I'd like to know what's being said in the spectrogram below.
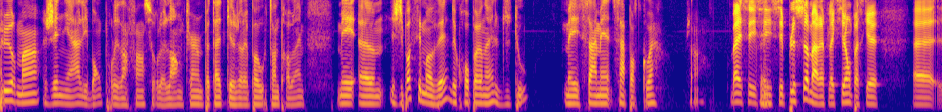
purement génial et bon pour les enfants sur le long term, peut-être que j'aurais pas autant de problèmes. Mais euh, je dis pas que c'est mauvais de croire au Père Noël du tout, mais ça, amène, ça apporte quoi? Genre? Ben, c'est, c'est, c'est plus ça ma réflexion parce que, euh, tu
